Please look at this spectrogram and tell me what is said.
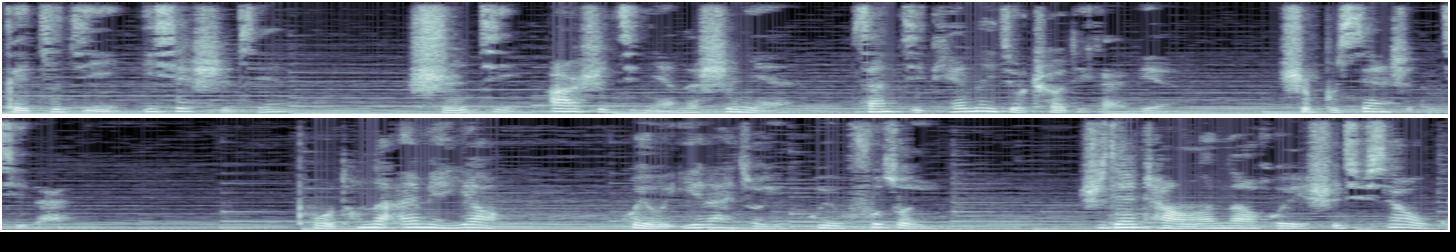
给自己一些时间。十几、二十几年的失眠，想几天内就彻底改变，是不现实的期待。普通的安眠药会有依赖作用，会有副作用，时间长了呢会失去效果，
